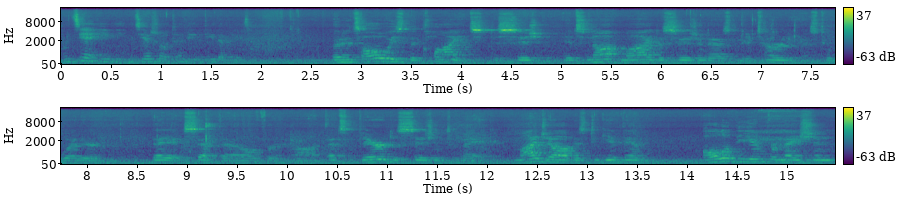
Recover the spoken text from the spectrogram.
不建议您接受特别低的赔偿。 But it's always the client's decision. It's not my decision as the attorney as to whether they accept that offer or not. That's their decision to make. My job is to give them all of the information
